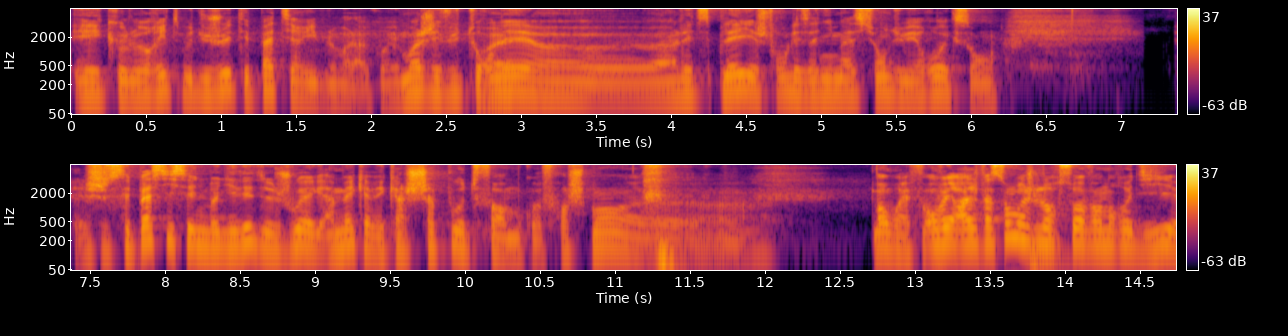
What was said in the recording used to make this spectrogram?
et que le rythme du jeu était pas terrible. Voilà, quoi. Et moi, j'ai vu tourner un let's play et je trouve les animations du héros avec son, je sais pas si c'est une bonne idée de jouer avec un mec avec un chapeau de forme, quoi. Franchement. Euh, bon, bref, on verra. De toute façon, moi, je le reçois vendredi.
